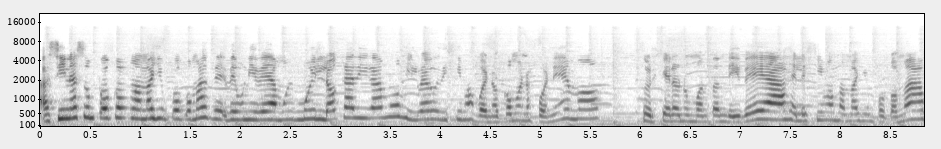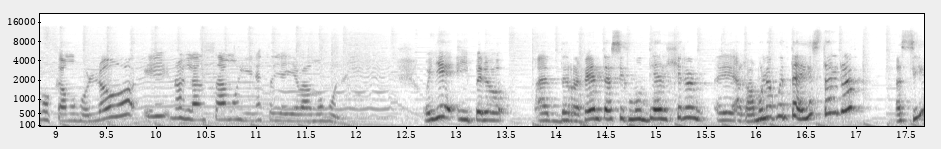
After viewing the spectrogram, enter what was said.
así nace un poco Mamás y un poco más de, una idea muy, muy loca, digamos, y luego dijimos, bueno, ¿cómo nos ponemos? Surgieron un montón de ideas, elegimos Mamás y un poco más, buscamos un logo y nos lanzamos y en esto ya llevamos un año. Oye, y pero ah, de repente, así como un día dijeron, eh, hagamos una cuenta de Instagram, ¿así?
